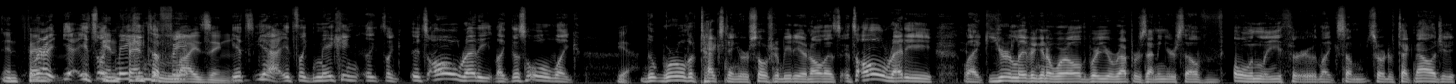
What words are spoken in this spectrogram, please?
infant right? Yeah, it's like making the infantilizing. It's yeah, it's like making it's like it's already like this whole like yeah. the world of texting or social media and all this, it's already like you're living in a world where you're representing yourself only through like some sort of technology.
